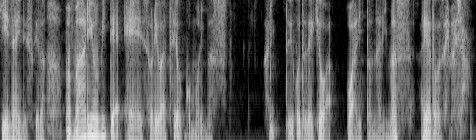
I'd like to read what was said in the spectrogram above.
言えないんですけど、まあ、周りを見て、えー、それは強く思います。はい。ということで今日は終わりとなります。ありがとうございました。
